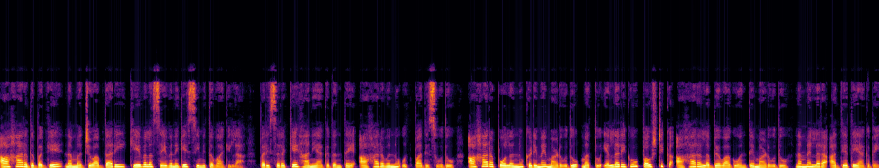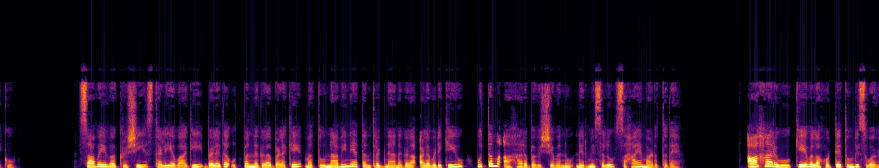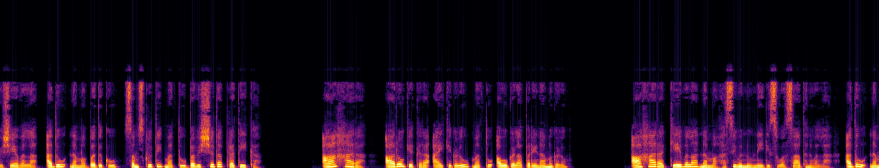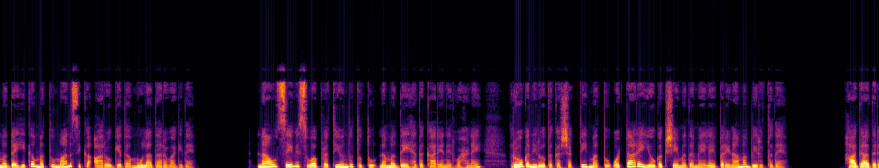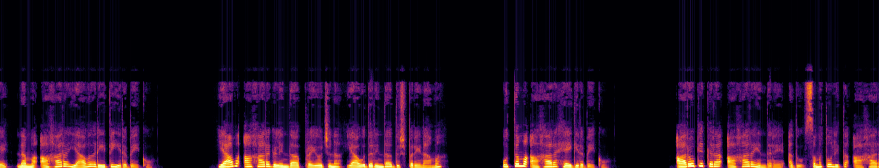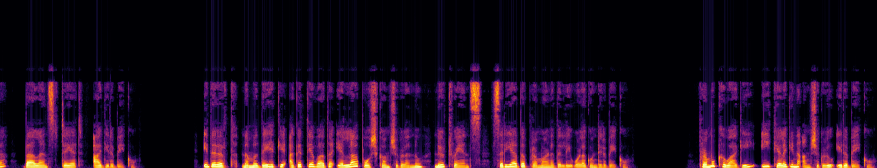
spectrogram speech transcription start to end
ಆಹಾರದ ಬಗ್ಗೆ ನಮ್ಮ ಜವಾಬ್ದಾರಿ ಕೇವಲ ಸೇವನೆಗೆ ಸೀಮಿತವಾಗಿಲ್ಲ. ಪರಿಸರಕ್ಕೆ ಹಾನಿಯಾಗದಂತೆ ಆಹಾರವನ್ನು ಉತ್ಪಾದಿಸುವುದು, ಆಹಾರ ಪೋಲನ್ನು ಕಡಿಮೆ ಮಾಡುವುದು ಮತ್ತು ಎಲ್ಲರಿಗೂ ಪೌಷ್ಟಿಕ ಆಹಾರ ಲಭ್ಯವಾಗುವಂತೆ ಮಾಡುವುದು ನಮ್ಮೆಲ್ಲರ ಆದ್ಯತೆಯಾಗಬೇಕು. ಸಾವಯವ ಕೃಷಿ ಸ್ಥಳೀಯವಾಗಿ ಬೆಳೆದ ಉತ್ಪನ್ನಗಳ ಬಳಕೆ ಮತ್ತು ನಾವೀನ್ಯ ತಂತ್ರಜ್ಞಾನಗಳ ಅಳವಡಿಕೆಯು ಉತ್ತಮ ಆಹಾರ ಭವಿಷ್ಯವನ್ನು ನಿರ್ಮಿಸಲು ಸಹಾಯ ಮಾಡುತ್ತದೆ. ಆಹಾರವು ಕೇವಲ ಹೊಟ್ಟೆ ತುಂಬಿಸುವ ವಿಷಯವಲ್ಲ, ಅದು ನಮ್ಮ ಬದುಕು, ಸಂಸ್ಕೃತಿ ಮತ್ತು ಭವಿಷ್ಯದ ಪ್ರತೀಕ. ಆಹಾರ, ಆರೋಗ್ಯಕರ ಆಯ್ಕೆಗಳು ಮತ್ತು ಅವುಗಳ ಪರಿಣಾಮಗಳು. ಆಹಾರ ಕೇವಲ ನಮ್ಮ ಹಸಿವನ್ನು ನೀಗಿಸುವ ಸಾಧನವಲ್ಲ, ಅದು ನಮ್ಮ ದೈಹಿಕ ಮತ್ತು ಮಾನಸಿಕ ಆರೋಗ್ಯದ ಮೂಲಾಧಾರವಾಗಿದೆ. ನಾವು ಸೇವಿಸುವ ಪ್ರತಿಯೊಂದು ತುತ್ತು ನಮ್ಮ ದೇಹದ ಕಾರ್ಯನಿರ್ವಹಣೆ, ರೋಗನಿರೋಧಕ ಶಕ್ತಿ ಮತ್ತು ಒಟ್ಟಾರೆ ಯೋಗಕ್ಷೇಮದ ಮೇಲೆ ಪರಿಣಾಮ ಬೀರುತ್ತದೆ. ಹಾಗಾದರೆ ನಮ್ಮ ಆಹಾರ ಯಾವ ರೀತಿ ಇರಬೇಕು? ಯಾವ ಆಹಾರಗಳಿಂದ ಪ್ರಯೋಜನ, ಯಾವುದರಿಂದ ದುಷ್ಪರಿಣಾಮ? ಉತ್ತಮ ಆಹಾರ ಹೇಗಿರಬೇಕು? ಆರೋಗ್ಯಕರ ಆಹಾರ ಎಂದರೆ ಅದು ಸಮತೋಲಿತ ಆಹಾರ ಬ್ಯಾಲೆನ್ಸ್ಡ್ ಡಯಟ್ ಆಗಿರಬೇಕು. ಇದರರ್ಥ, ನಮ್ಮ ದೇಹಕ್ಕೆ ಅಗತ್ಯವಾದ ಎಲ್ಲಾ ಪೋಷಕಾಂಶಗಳನ್ನು ನ್ಯೂಟ್ರಿಯೆಂಟ್ಸ್ ಸರಿಯಾದ ಪ್ರಮಾಣದಲ್ಲಿ ಒಳಗೊಂಡಿರಬೇಕು. ಪ್ರಮುಖವಾಗಿ ಈ ಕೆಳಗಿನ ಅಂಶಗಳು ಇರಬೇಕು.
